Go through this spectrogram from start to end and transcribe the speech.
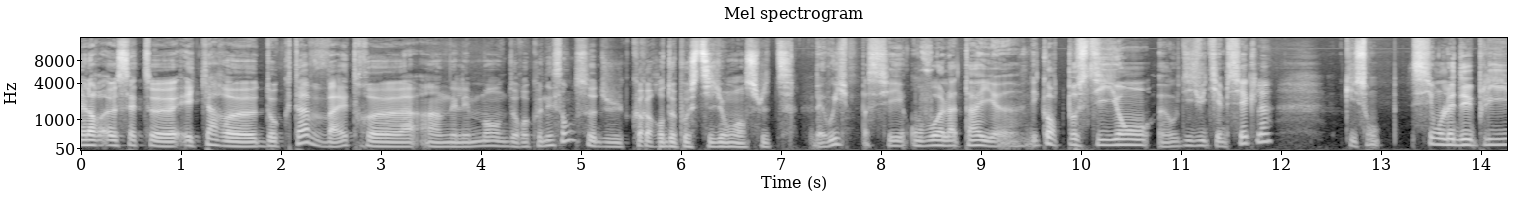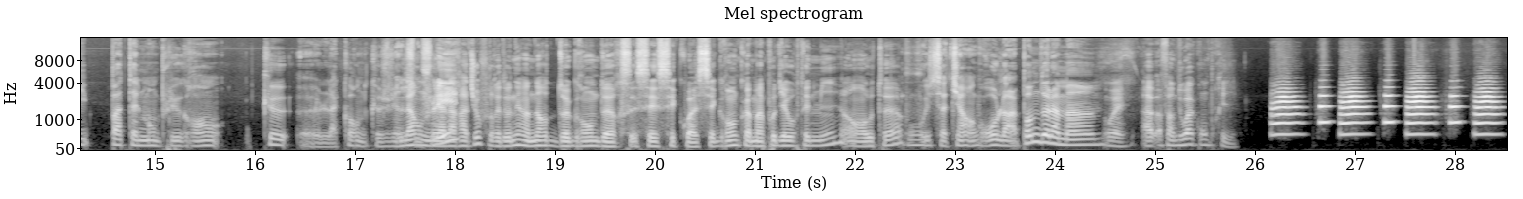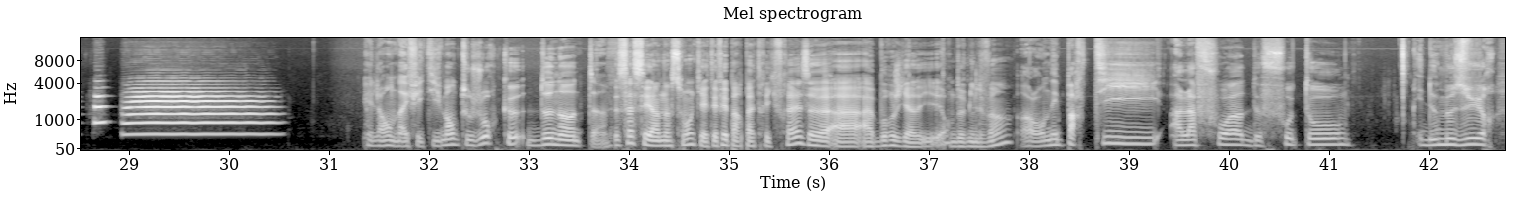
Mais alors euh, cet euh, écart euh, d'octave va être un élément de reconnaissance du corps de postillon ensuite? Ben oui, parce qu'on voit la taille des cordes postillons au XVIIIe siècle, qui sont, si on les déplie, pas tellement plus grands que euh, la corne que je viens de Là, on est à la radio, il faudrait donner un ordre de grandeur. C'est quoi? C'est grand comme un pot de yaourt et demi en hauteur? Oui, ça tient en gros dans la paume de la main. Oui, ah, enfin doigt compris. Et là, on a effectivement toujours que deux notes. Ça, c'est un instrument qui a été fait par Patrick Fraise euh, à, à Bourges en 2020. Alors, on est parti à la fois de photos et de mesures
